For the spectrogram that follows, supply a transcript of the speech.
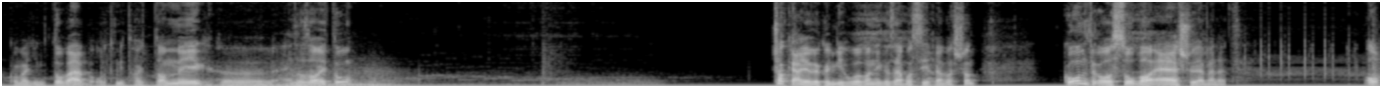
Akkor megyünk tovább, ott mit hagytam még? Ö, ez az ajtó. Csak rájövök, hogy mi hol van igazából szépen lassan. Control szoba első emelet. Ó, oh,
